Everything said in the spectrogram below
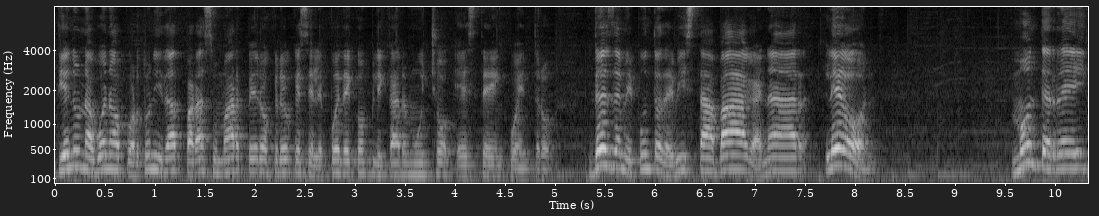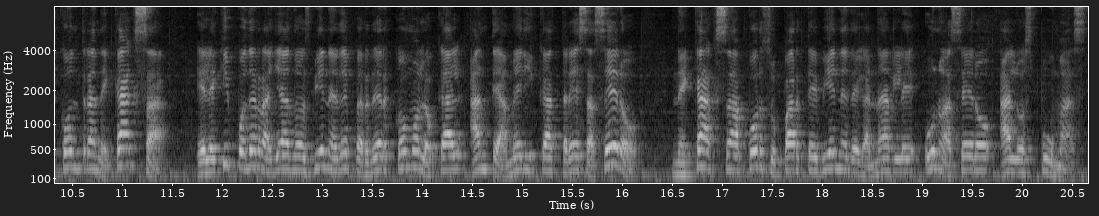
Tiene una buena oportunidad para sumar pero creo que se le puede complicar mucho este encuentro. Desde mi punto de vista va a ganar León. Monterrey contra Necaxa. El equipo de Rayados viene de perder como local ante América 3 a 0. Necaxa por su parte viene de ganarle 1 a 0 a los Pumas.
